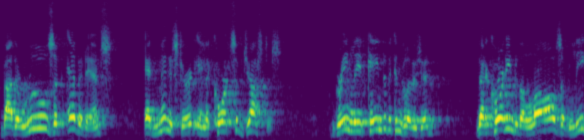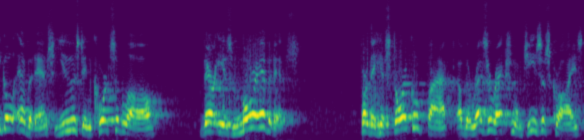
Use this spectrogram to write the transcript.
by the Rules of Evidence administered in the courts of justice. Greenleaf came to the conclusion that according to the laws of legal evidence used in courts of law, there is more evidence for the historical fact of the resurrection of Jesus Christ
